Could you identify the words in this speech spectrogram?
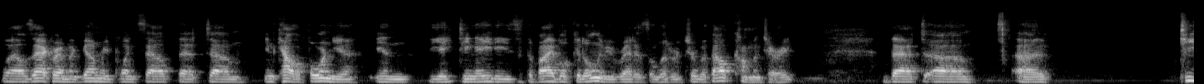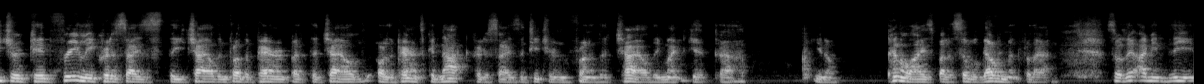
Well, Zachariah Montgomery points out that um, in California in the 1880s, the Bible could only be read as a literature without commentary. That uh, a teacher could freely criticize the child in front of the parent, but the child or the parents could not criticize the teacher in front of the child. They might get uh, you know penalized by the civil government for that. So the, I mean, the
